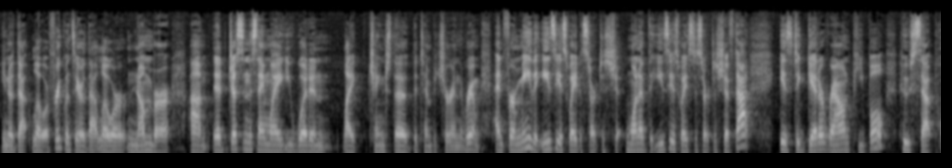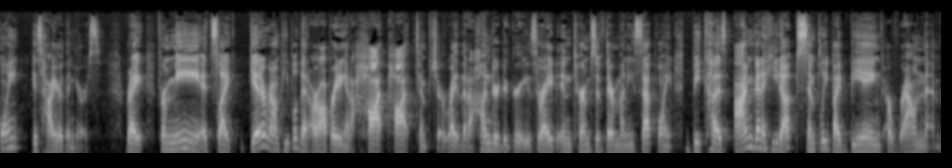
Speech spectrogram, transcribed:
you know, that lower frequency or that lower number. Um, it, just in the same way you wouldn't like change the the temperature in the room. And for me, the easiest way to start to sh- one of the easiest ways to start to shift that is to get around people whose set point is higher than yours right? For me, it's like get around people that are operating at a hot, hot temperature, right? That 100 degrees, right? In terms of their money set point, because I'm going to heat up simply by being around them.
